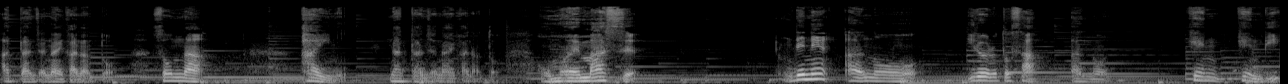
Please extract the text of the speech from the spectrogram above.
あったんじゃないかなと。そんな回になったんじゃないかなと思います。でね、あの、いろいろとさ、あの、権、権利？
